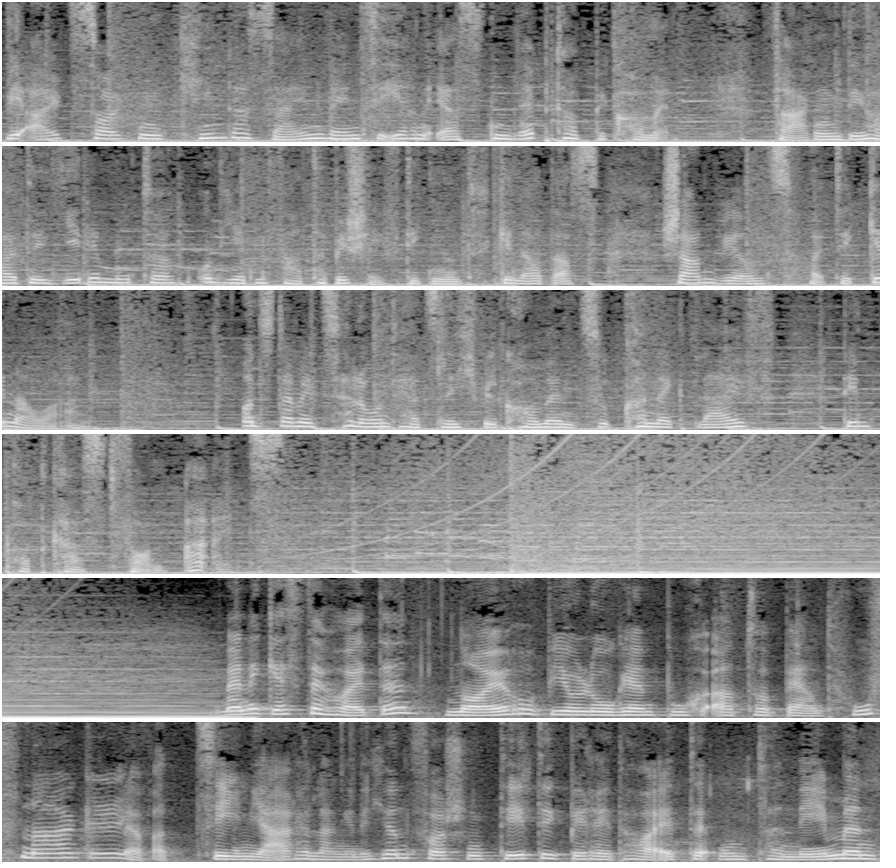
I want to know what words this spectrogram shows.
Wie alt sollten Kinder sein, wenn sie ihren ersten Laptop bekommen? Fragen, die heute jede Mutter und jeden Vater beschäftigen. Und genau das schauen wir uns heute genauer an. Und damit hallo und herzlich willkommen zu Connect Live, dem Podcast von A1. Meine Gäste heute, Neurobiologe und Buchautor Bernd Hufnagel. Er war zehn Jahre lang in der Hirnforschung tätig, berät heute Unternehmen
